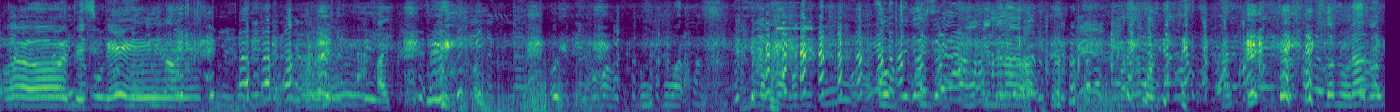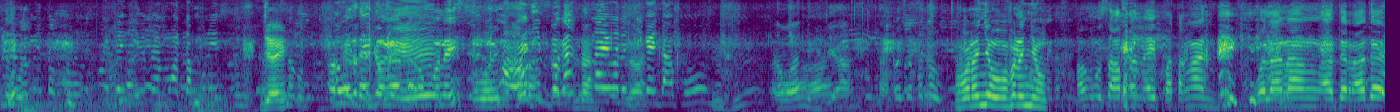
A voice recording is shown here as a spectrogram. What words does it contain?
Oh, biscuit. Ay. Oy, pa. Buwan pa. Gila pa ba dito? Oh, mungkin na lang. Marimon. Saan mo sa Jay. Ko eh. Police. Ani, baga ko na yung nag kay dapon. Awan, nagdi ah. Sa pataw. Papanan nyo, papanan nyo. Ang usapan ay patangan. Wala nang other-other.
